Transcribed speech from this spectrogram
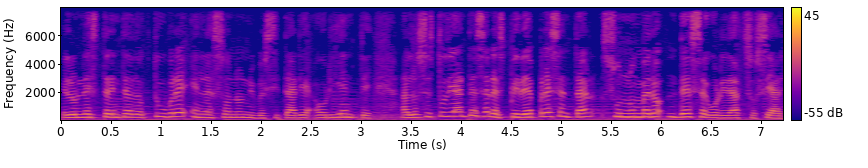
el lunes 30 de octubre en la zona universitaria Oriente. A los estudiantes se les pide presentar su número de seguridad social.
